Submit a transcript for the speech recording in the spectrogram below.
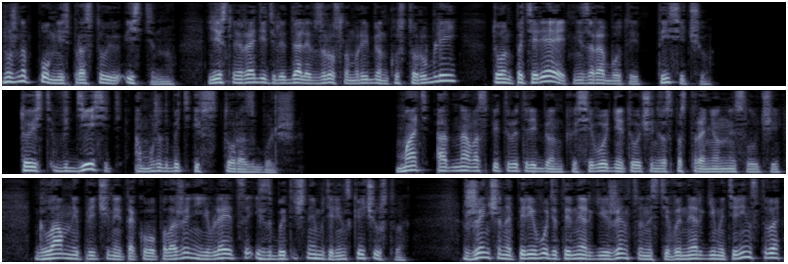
Нужно помнить простую истину. Если родители дали взрослому ребенку сто рублей, то он потеряет, не заработает тысячу. То есть в десять, а может быть и в сто раз больше. Мать одна воспитывает ребенка. Сегодня это очень распространенный случай. Главной причиной такого положения является избыточное материнское чувство. Женщина переводит энергии женственности в энергии материнства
